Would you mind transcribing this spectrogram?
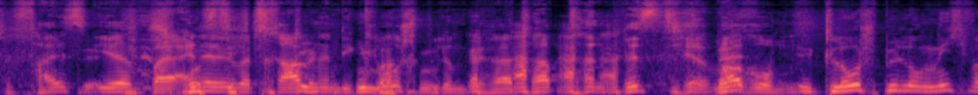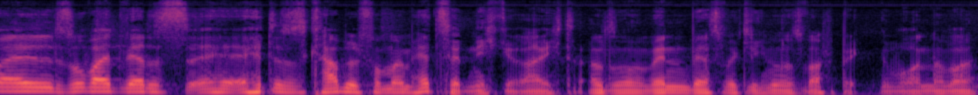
So, falls ihr bei einer der zum die. Klospülung gehört habt, dann wisst ihr warum. Ne, Klospülung nicht, weil soweit wäre das, äh, hätte das Kabel von meinem Headset nicht gereicht. Also wenn, wäre es wirklich nur das Waschbecken geworden. Aber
